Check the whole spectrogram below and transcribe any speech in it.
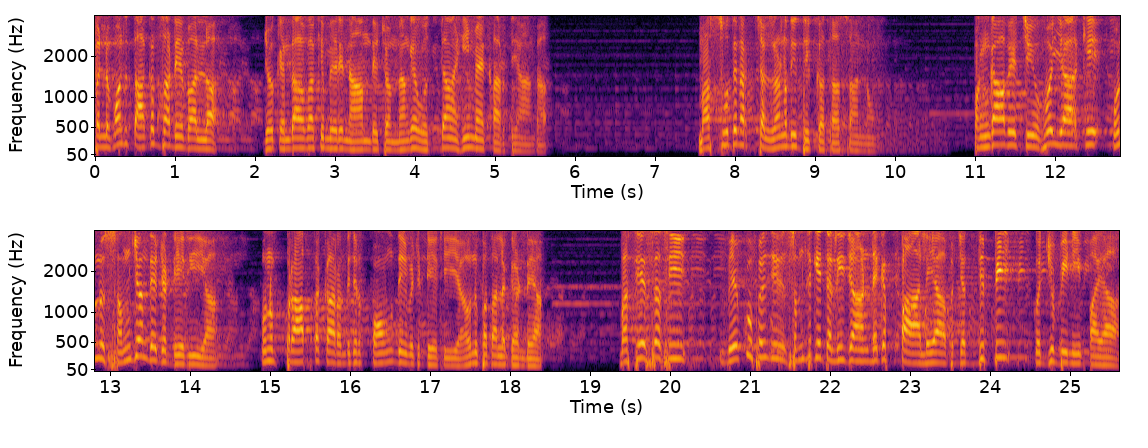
ਬਲਵੰਤ ਤਾਕਤ ਸਾਡੇ ਵੱਲ ਆ, ਜੋ ਕਹਿੰਦਾ ਵਾ ਕਿ ਮੇਰੇ ਨਾਮ ਦੇ ਚੁੰਮਾਂਗੇ ਉਦਾਂ ਹੀ ਮੈਂ ਕਰ ਦਿਆਂਗਾ। ਬਸ ਉਹਦੇ ਨਾਲ ਚੱਲਣ ਦੀ ਦਿੱਕਤ ਆ ਸਾਨੂੰ। ਪੰਗਾ ਵਿੱਚ ਇਹੋ ਹੀ ਆ ਕਿ ਉਹਨੂੰ ਸਮਝਣ ਦੇ ਵਿੱਚ ਡੇਰੀ ਆ, ਉਹਨੂੰ ਪ੍ਰਾਪਤ ਕਰਨ ਦੇ ਵਿੱਚ ਪਾਉਣ ਦੇ ਵਿੱਚ ਡੇਰੀ ਆ, ਉਹਨੂੰ ਪਤਾ ਲੱਗਣ ਡਿਆ। ਬਸ ਇਸ ਅਸੀਂ ਬੇਵਕੂਫ ਸਮਝ ਕੇ ਚੱਲੀ ਜਾਣ ਦੇ ਕਿ ਪਾ ਲਿਆ ਜਦਿਪੀ ਕੁਝ ਵੀ ਨਹੀਂ ਪਾਇਆ।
